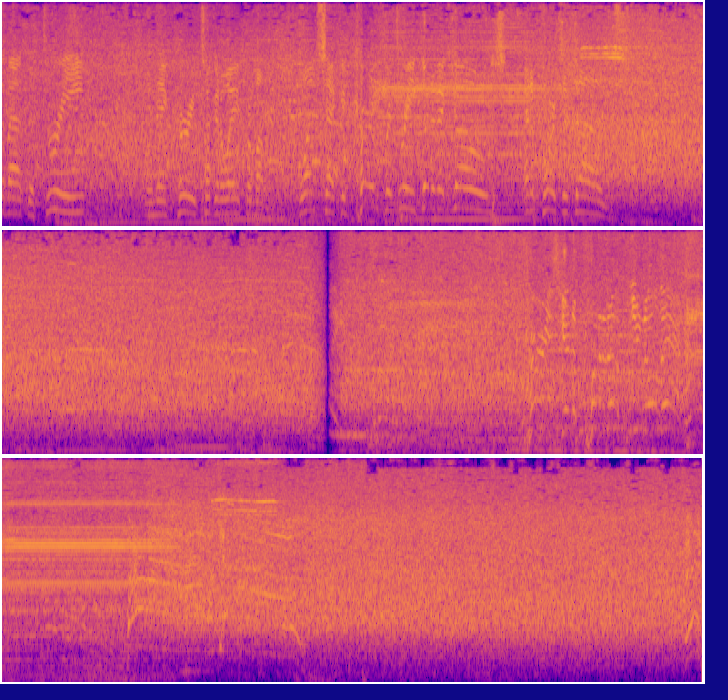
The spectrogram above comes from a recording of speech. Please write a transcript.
About the three, and then Curry took it away from him. One second, Curry for three, good if it goes, and of course it does. Curry's gonna put it up, you know that. Ah! That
